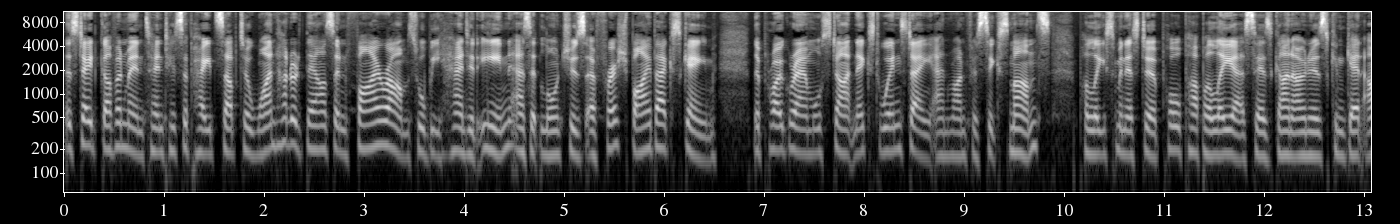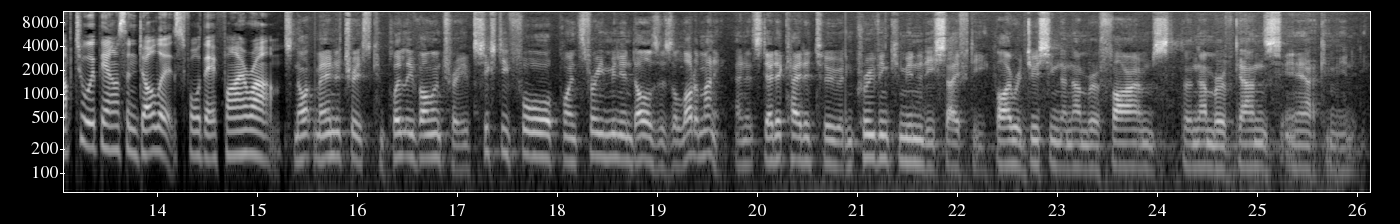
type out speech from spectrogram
The state government anticipates up to 100,000 firearms will be handed in as it launches a fresh buyback scheme. The program will start next Wednesday and run for six months. Police Minister Paul Papalia says gun owners can get up to $1,000 for their firearm. It's not mandatory, it's completely voluntary. $64.3 million is a lot of money, and it's dedicated to improving community safety by reducing the number of firearms, the number of guns in our community.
